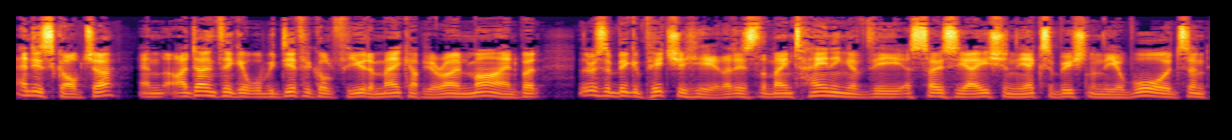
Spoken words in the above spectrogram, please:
and his sculpture, and I don't think it will be difficult for you to make up your own mind, but there is a bigger picture here. That is the maintaining of the association, the exhibition, and the awards. And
